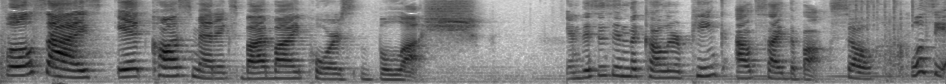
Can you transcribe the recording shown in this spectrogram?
Full size It Cosmetics Bye Bye Pores Blush. And this is in the color pink outside the box. So we'll see.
